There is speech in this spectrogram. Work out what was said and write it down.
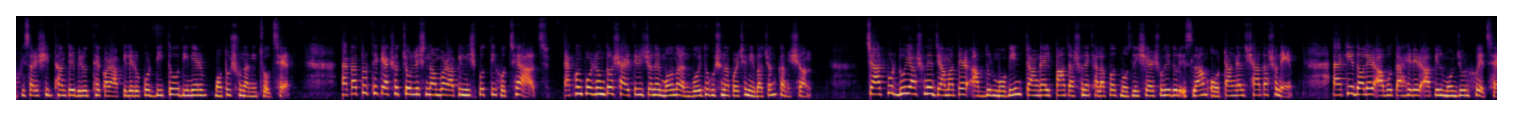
অফিসারের সিদ্ধান্তের বিরুদ্ধে করা আপিলের উপর দ্বিতীয় দিনের মতো শুনানি চলছে। একাত্তর থেকে একশো চল্লিশ নম্বর আপিল নিষ্পত্তি হচ্ছে আজ। এখন পর্যন্ত সাঁত্রিশ জনের মনোনয়ন বৈধ ঘোষণা করেছে নির্বাচন কমিশন। চাঁদপুর দুই আসনে জামাতের আব্দুল মবিন, টাঙ্গাইল পাঁচ আসনে খেলাফত মজলিসের শহীদুল ইসলাম ও টাঙ্গাইল সাত আসনে। একই দলের আবু তাহেরের আপিল মঞ্জুর হয়েছে।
